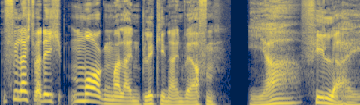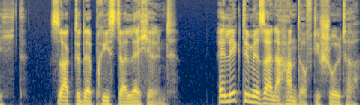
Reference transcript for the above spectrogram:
Vielleicht werde ich morgen mal einen Blick hineinwerfen. Ja, vielleicht, sagte der Priester lächelnd. Er legte mir seine Hand auf die Schulter.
